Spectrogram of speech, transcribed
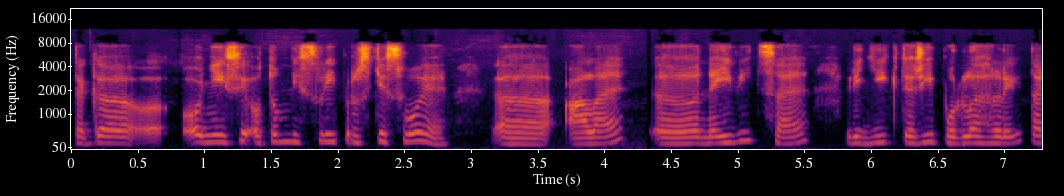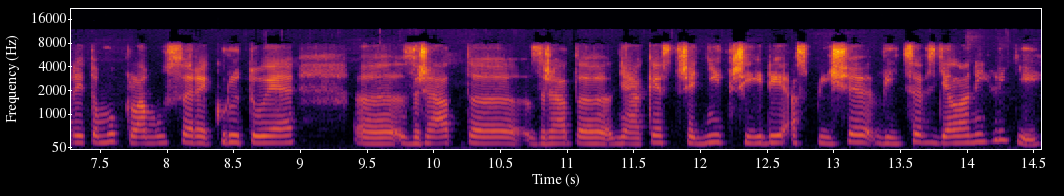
tak uh, oni si o tom myslí prostě svoje. Uh, ale uh, nejvíce lidí, kteří podlehli tady tomu klamu, se rekrutuje uh, z řád, uh, z řád nějaké střední třídy a spíše více vzdělaných lidí.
